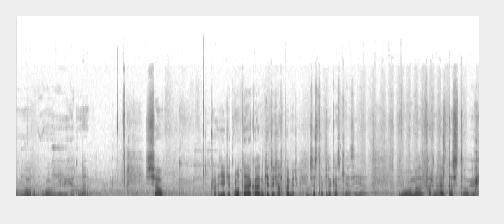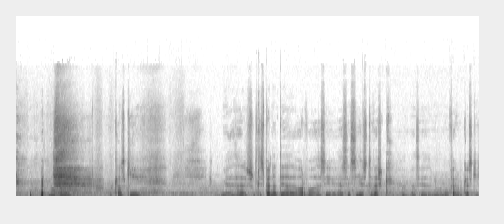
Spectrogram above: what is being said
og, og, og hérna sjá hvað ég get notað eða hvað hann getur hjálpað mér sérstaklega kannski að því að nú er maður farin að eldast og, og kannski það er svolítið spennandi að horfa á þessi, þessi síðustu verk af því að nú, nú fer kannski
